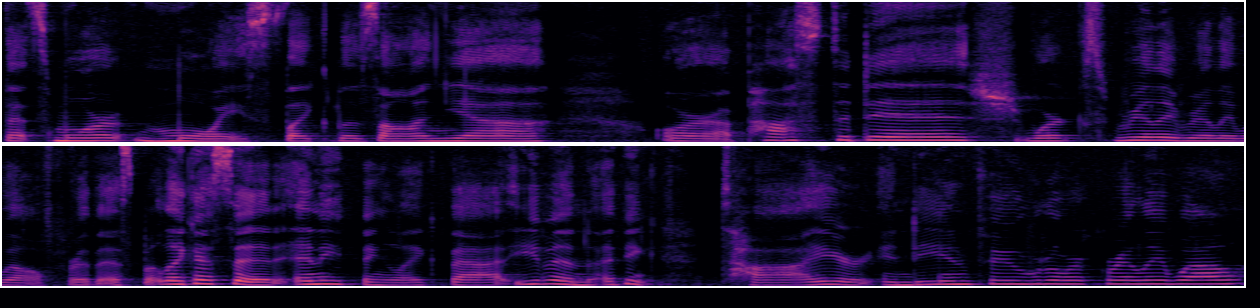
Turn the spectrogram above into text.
that's more moist, like lasagna or a pasta dish works really, really well for this. But like I said, anything like that, even I think Thai or Indian food would work really well.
